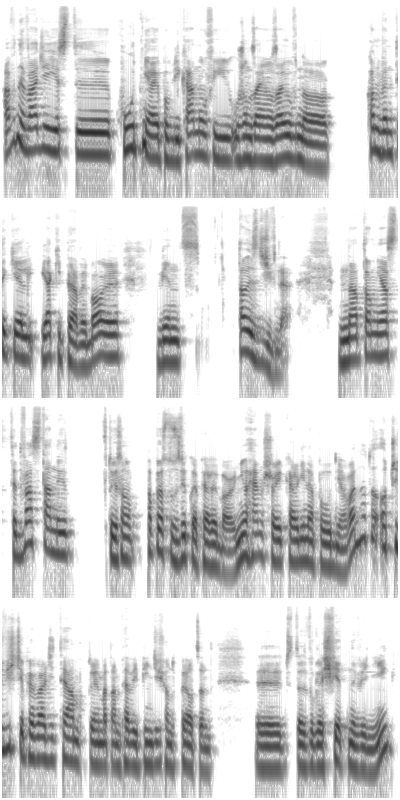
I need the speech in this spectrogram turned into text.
a w Nevadzie jest y, kłótnia republikanów i urządzają zarówno konwentykiel, jak i prawybory, więc to jest dziwne. Natomiast te dwa stany których są po prostu zwykłe prawybory, New Hampshire i Karolina Południowa, no to oczywiście prowadzi Trump, który ma tam prawie 50%, y, czy to jest w ogóle świetny wynik.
